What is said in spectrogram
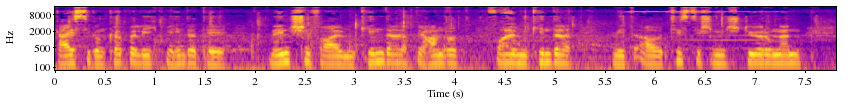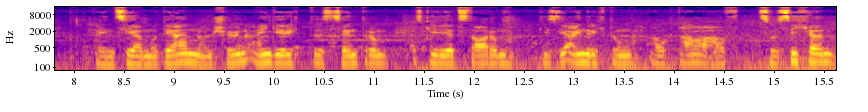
geistig und körperlich behinderte Menschen, vor allem Kinder, behandelt, vor allem Kinder mit autistischen Störungen ein sehr modern und schön eingerichtetes Zentrum. Es geht jetzt darum, diese Einrichtung auch dauerhaft zu sichern.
